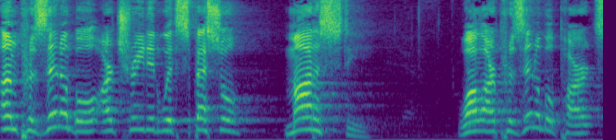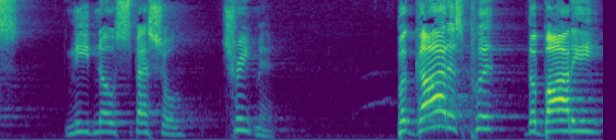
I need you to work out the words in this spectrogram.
unpresentable are treated with special modesty while our presentable parts need no special treatment. But God has put the body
